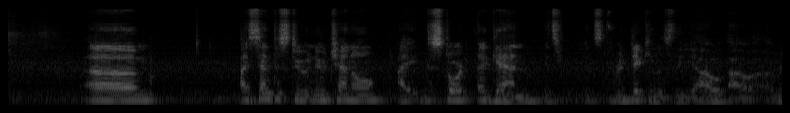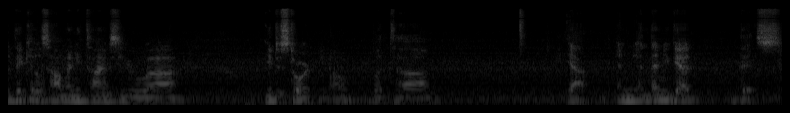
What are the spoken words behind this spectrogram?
um, I sent this to a new channel. I distort again. It's it's ridiculously how, how ridiculous how many times you uh, you distort, you know. But um, yeah, and and then you get this.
